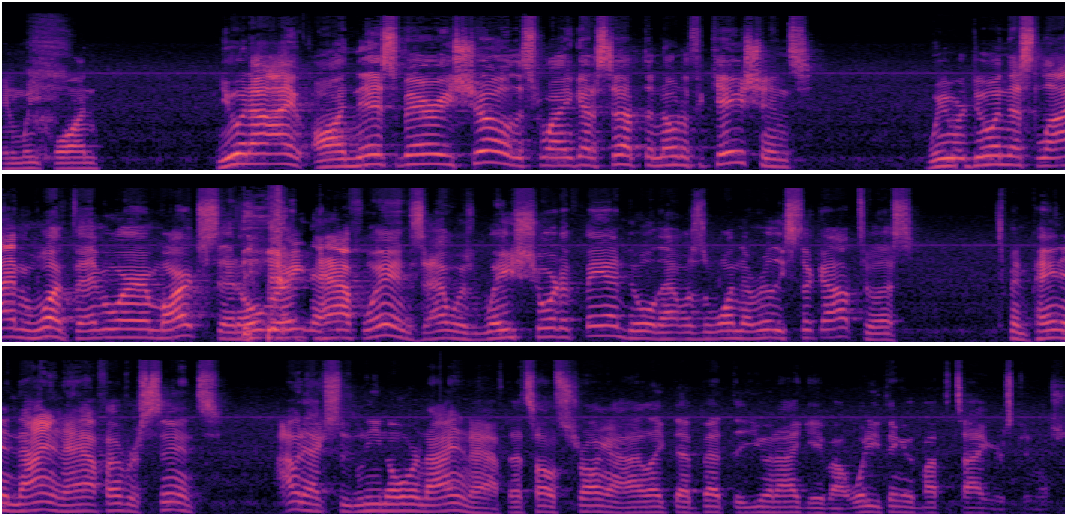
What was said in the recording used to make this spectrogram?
in week one. You and I on this very show, this is why you got to set up the notifications we were doing this live in what February and March. Said over eight and a half wins. That was way short of FanDuel. That was the one that really stuck out to us. It's been painted nine and a half ever since. I would actually lean over nine and a half. That's how strong I, I like that bet that you and I gave out. What do you think about the Tigers, Knish?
